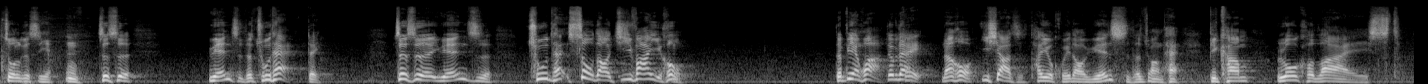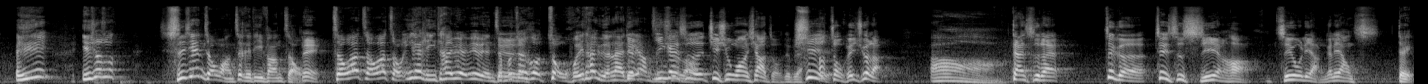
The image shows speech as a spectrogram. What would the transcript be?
做了个实验。嗯，这是原子的初态，对，这是原子初态受到激发以后的变化，对不对？对然后一下子它又回到原始的状态，become localized。哎，也就是说。时间轴往这个地方走，对走啊走啊走，应该离它越来越远，怎么最后走回它原来的对样，子应该是继续往下走，对不对？是它走回去了。啊？但是呢，这个这次实验哈，只有两个量子，对，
